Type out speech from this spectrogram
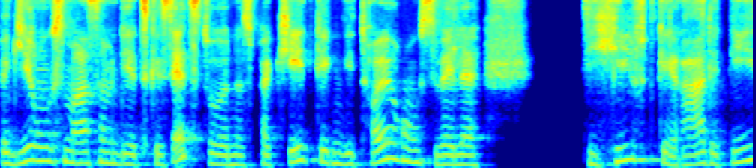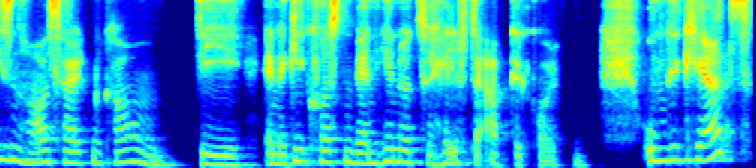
Regierungsmaßnahmen, die jetzt gesetzt wurden, das Paket gegen die Teuerungswelle, die hilft gerade diesen Haushalten kaum. Die Energiekosten werden hier nur zur Hälfte abgegolten. Umgekehrt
